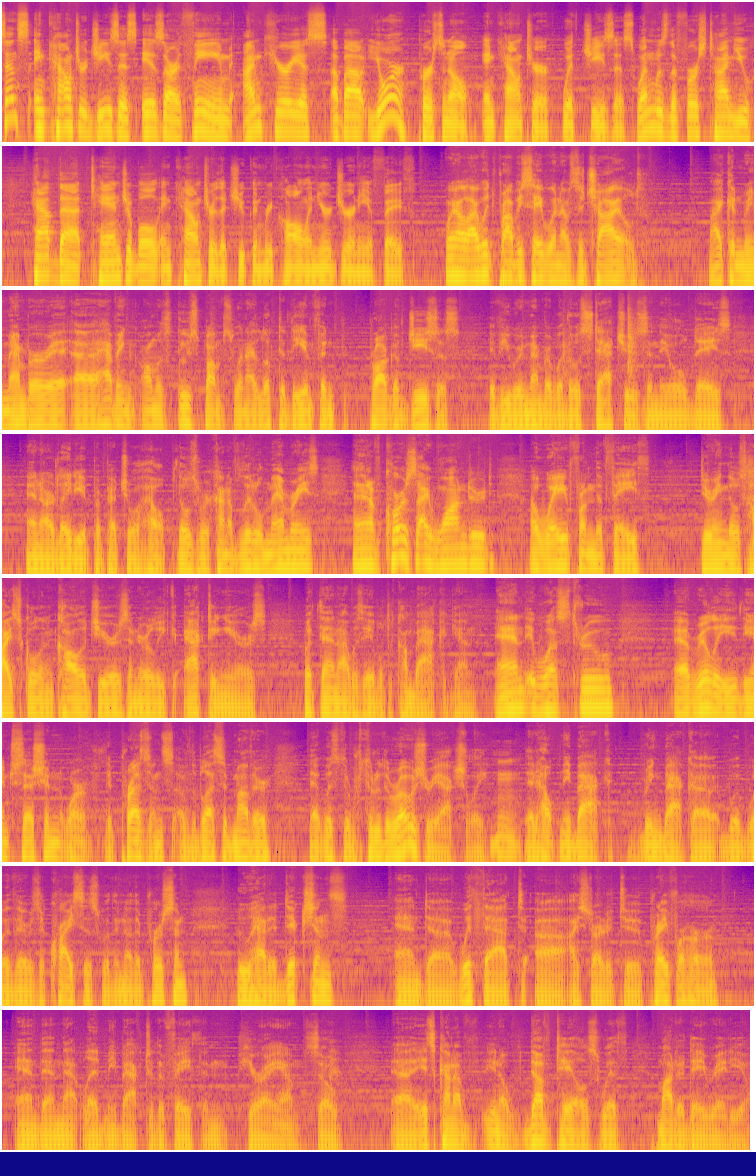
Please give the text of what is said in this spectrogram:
Since Encounter Jesus is our theme, I'm curious about your personal encounter with Jesus. When was the first time you had that tangible encounter that you can recall in your journey of faith? Well, I would probably say when I was a child. I can remember uh, having almost goosebumps when I looked at the infant Prague of Jesus, if you remember with those statues in the old days, and Our Lady of Perpetual Help. Those were kind of little memories. And then, of course, I wandered away from the faith during those high school and college years and early acting years, but then I was able to come back again. And it was through uh, really the intercession or the presence of the Blessed Mother that was the, through the Rosary, actually, Hmm. that helped me back, bring back uh, wh- where there was a crisis with another person who had addictions. And uh, with that, uh, I started to pray for her. And then that led me back to the faith, and here I am. So Uh, it's kind of, you know, dovetails with modern day radio.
